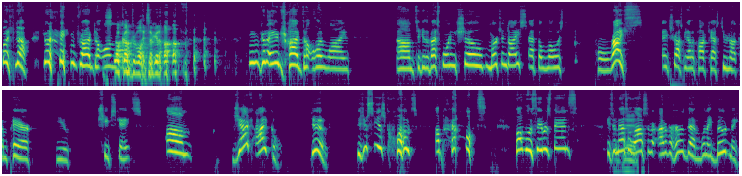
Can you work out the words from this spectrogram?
but no, go to AM Drive to online. So comfortable, I took it off. go to aim Drive to online um, to get the best morning show merchandise at the lowest price. And trust me, other podcasts do not compare you cheapskates. Um, Jack Eichel, dude, did you see his quotes about Buffalo Sabres fans? He said, "That's the last I've ever heard them when they booed me."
